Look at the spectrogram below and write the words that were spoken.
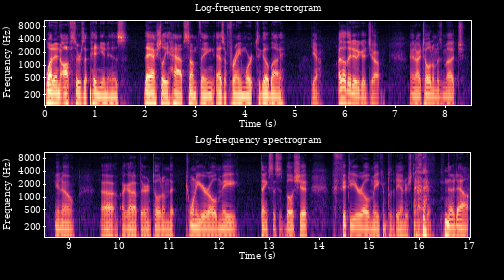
what an officer's opinion is. They actually have something as a framework to go by. Yeah, I thought they did a good job, and I told them as much. You know, uh, I got up there and told them that 20 year old me thinks this is bullshit. 50 year old me completely understands it. No doubt.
